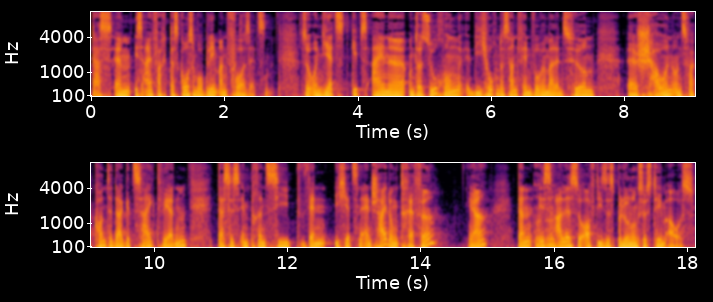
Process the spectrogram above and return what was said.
das ähm, ist einfach das große Problem an Vorsätzen. So, und jetzt gibt's eine Untersuchung, die ich hochinteressant finde, wo wir mal ins Hirn äh, schauen. Und zwar konnte da gezeigt werden, dass es im Prinzip, wenn ich jetzt eine Entscheidung treffe, ja, dann ist alles so auf dieses Belohnungssystem aus.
